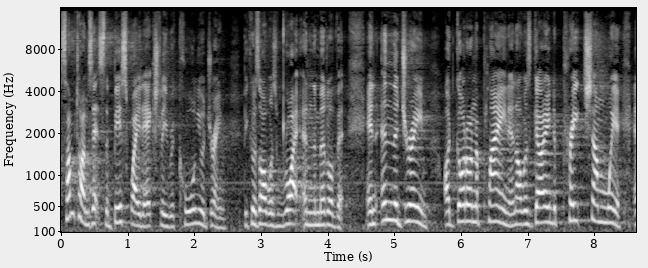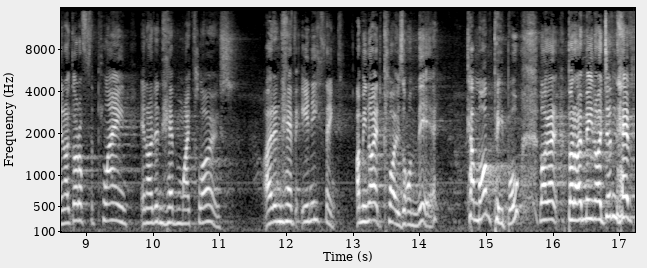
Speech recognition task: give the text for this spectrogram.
Sometimes that's the best way to actually recall your dream because I was right in the middle of it. And in the dream, I'd got on a plane and I was going to preach somewhere, and I got off the plane and I didn't have my clothes. I didn't have anything. I mean, I had clothes on there, Come on, people. Like, I, but I mean, I didn't have,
